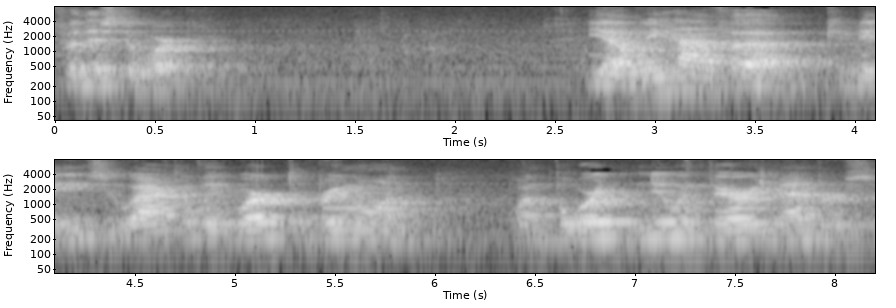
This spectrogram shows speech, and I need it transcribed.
for this to work. Yeah, we have uh, committees who actively work to bring on, on board new and varied members.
